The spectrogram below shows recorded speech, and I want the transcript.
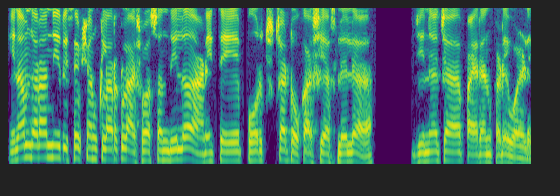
इनामदारांनी रिसेप्शन क्लार्कला आश्वासन दिलं आणि ते पोर्चच्या टोकाशी असलेल्या जिन्याच्या पायऱ्यांकडे वळले.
